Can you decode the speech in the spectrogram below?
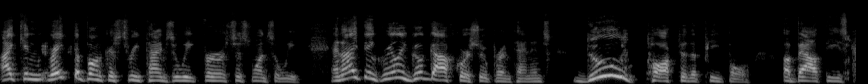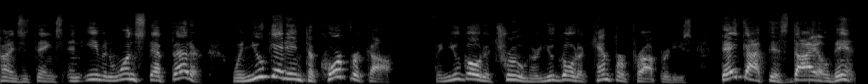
I can yeah. rake the bunkers three times a week versus once a week. And I think really good golf course superintendents do talk to the people about these kinds of things. And even one step better, when you get into corporate golf and you go to Troon or you go to Kemper properties, they got this dialed in.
